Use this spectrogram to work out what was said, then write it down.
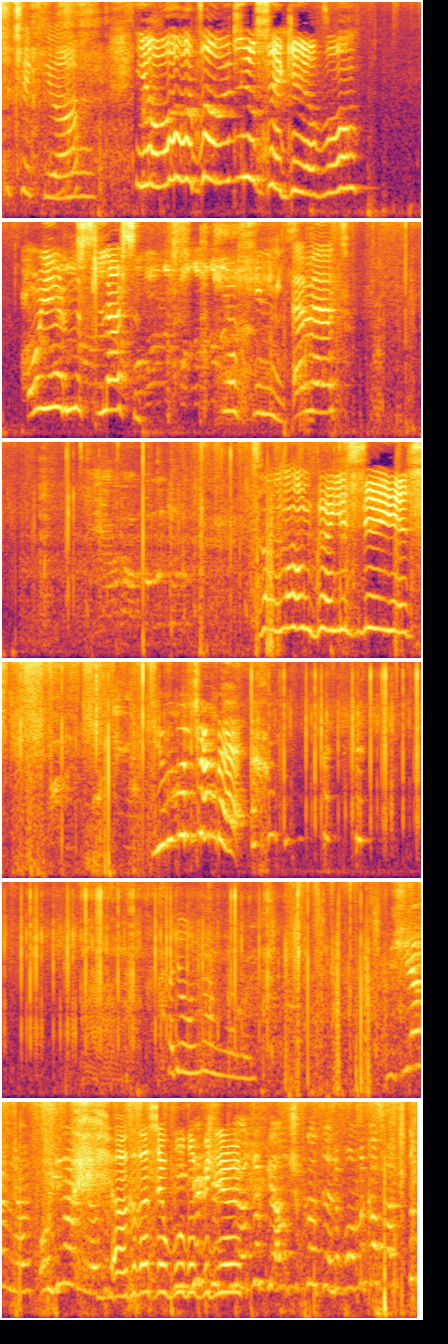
videosu çekiyor. Ya baba da video çekiyordum. O yerini silersin. Yok şimdi. Evet. Tamam görüşürüz. YouTuber Cemre. Hadi oyun oynayalım. Bir şey yapmıyorum. Oyun oynuyordum. Arkadaşlar burada Video video... çekiyorduk yanlışlıkla telefonu kapattım.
